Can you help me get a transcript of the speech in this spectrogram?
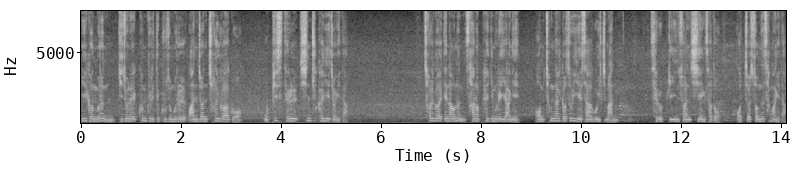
이 건물은 기존의 콘크리트 구조물을 완전 철거하고 오피스텔을 신축할 예정이다. 철거할 때 나오는 산업 폐기물의 양이 엄청날 것으로 예상하고 있지만 새롭게 인수한 시행사도 어쩔 수 없는 상황이다.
